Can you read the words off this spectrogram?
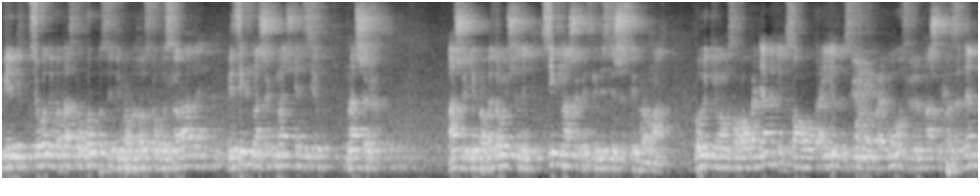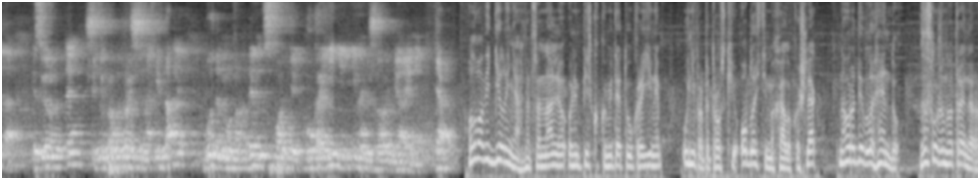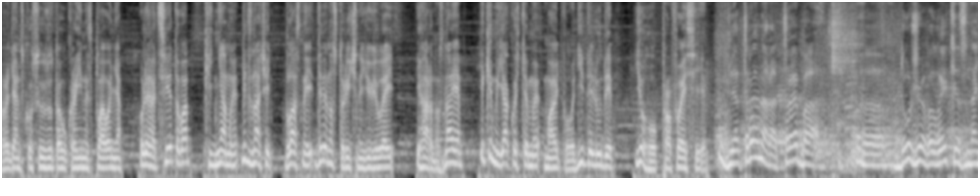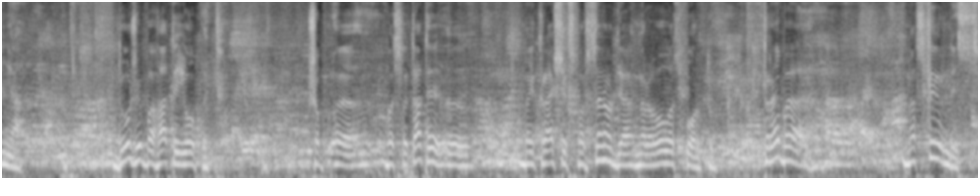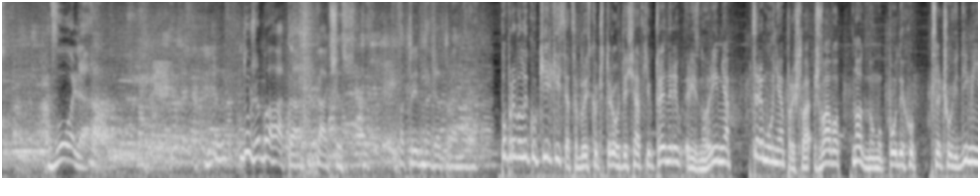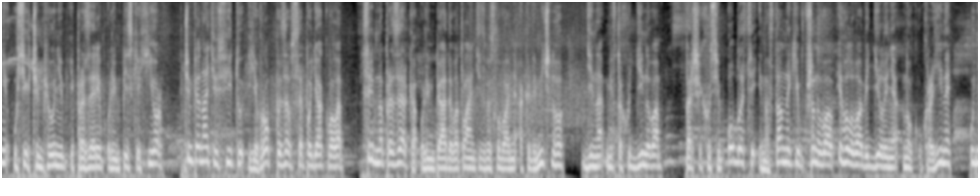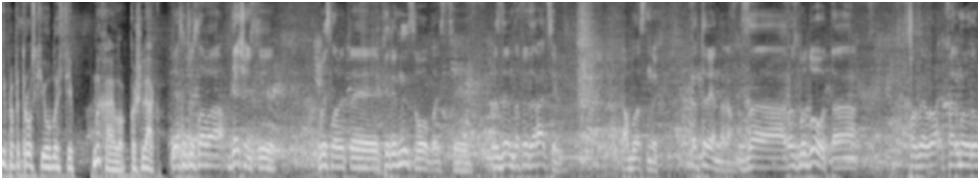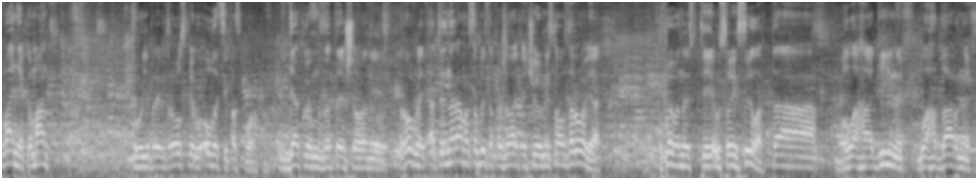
від всього депутатського корпусу Дніпропетровської обласної ради, від всіх наших мешканців, наших, нашої Дніпропетровщини, всіх наших 86 громад. Великі вам слова подяки, слава Україні, з перемогу, з нашого президента і з вірою в те, що Дніпропетровщина і далі буде номер один в спорті в Україні і на міжнародній арені. Дякую. Голова відділення Національного олімпійського комітету України у Дніпропетровській області Михайло Кошляк нагородив легенду заслуженого тренера Радянського Союзу та України з плавання Олега Цвєтова, днями відзначить власний 90-річний ювілей і гарно знає, якими якостями мають володіти люди його професії. Для тренера треба е, дуже велике знання, дуже багатий опит, щоб е, воспитати е, найкращих спортсменів для мирового спорту. Треба настирність, воля. Дуже багато качеств потрібно для тренера. Попри велику кількість, а це близько чотирьох десятків тренерів різного рівня, церемонія пройшла жваво на одному подиху. Після від імені усіх чемпіонів і призерів Олімпійських ігор, чемпіонатів світу і Європи за все подякувала срібна призерка Олімпіади в Атланті з веслування академічного Діна Міфтахуддінова. Перших осіб області і наставників вшанував і голова відділення НОК України у Дніпропетровській області Михайло Кошляк. Я хочу слова вдячності висловити керівництву області, президента федерацій обласних та тренерам за розбудову та формування команд у Дніпропетровській області по спорту. Дякуємо за те, що вони роблять. А тренерам особисто пожелати хочу міцного здоров'я, впевненості у своїх силах та благодійних, благодарних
